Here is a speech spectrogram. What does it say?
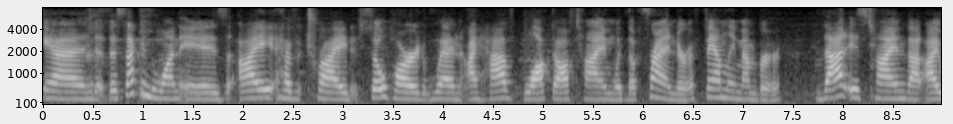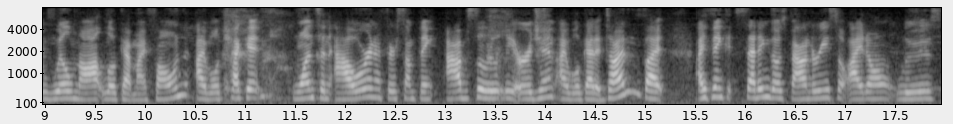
And the second one is I have tried so hard when I have blocked off time with a friend or a family member. That is time that I will not look at my phone. I will check it once an hour. And if there's something absolutely urgent, I will get it done. But I think setting those boundaries so I don't lose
